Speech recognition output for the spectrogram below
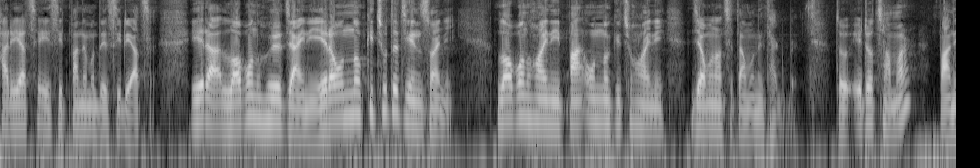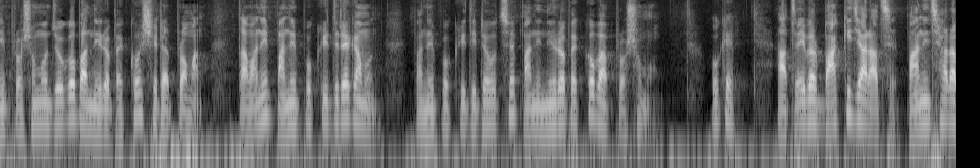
খারি আছে অ্যাসিড পানির মধ্যে অ্যাসিডই আছে। এরা লবণ হয়ে যায়নি, এরা অন্য কিছুতে চেঞ্জ হয়নি। লবণ হয়নি অন্য কিছু হয়নি, যেমন আছে তেমনই থাকবে। তো এটা হচ্ছে আমার পানির প্রসম যোগ্য বা নিরপেক্ষ, সেটার প্রমাণ। তার মানে পানির প্রকৃতিটা কেমন? পানির প্রকৃতিটা হচ্ছে পানি নিরপেক্ষ বা প্রসম। ওকে আচ্ছা এবার বাকি যারা আছে, পানি ছাড়া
